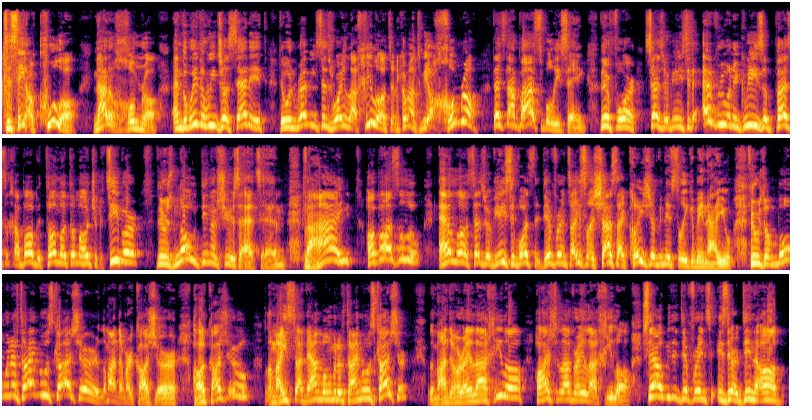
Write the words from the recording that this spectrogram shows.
to say a kula not a chumrah. And the way that we just said it, that when Rebbe says roy lachila, it's going to come out to be a chumrah. That's not possible. He's saying. Therefore, says Rabbi Yosef, everyone agrees of Pesach Haba B'Toma Toma Tzibur. There's no din of Shiras Atzem. V'hai Habazalu. Ella says Rabbi Yosef, what's the difference? Aisla Shasa Koisha V'Nisli Kabinayu. There was a moment of time it was kosher. Lamandamar kosher. Ha kosher. Lamaisa. That moment of time it was kosher. Lamandamar Rei Lachila. Ha Ashalav Rei Lachila. So that would be the difference. Is there a din of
